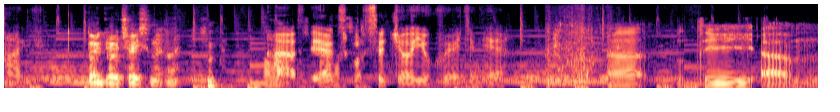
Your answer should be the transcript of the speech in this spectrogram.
Mike. Don't go chasing it though. Oh, Ah, the wasn't X, what sigil are creating here? Uh, the um,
